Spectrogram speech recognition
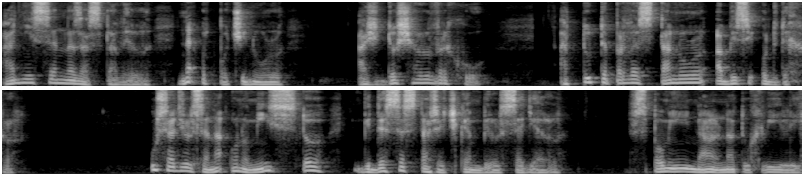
Ani se nezastavil, neodpočinul, až došel vrchu a tu teprve stanul, aby si oddechl. Usadil se na ono místo, kde se stařečkem byl seděl. Vzpomínal na tu chvíli,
